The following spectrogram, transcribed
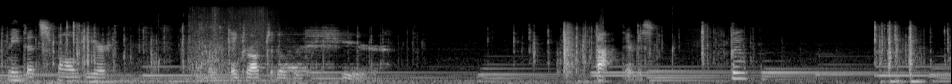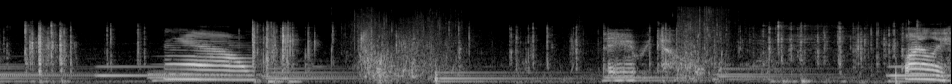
I need that small gear. I think I dropped it over here. Ah, there it is. Boop. Finally,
